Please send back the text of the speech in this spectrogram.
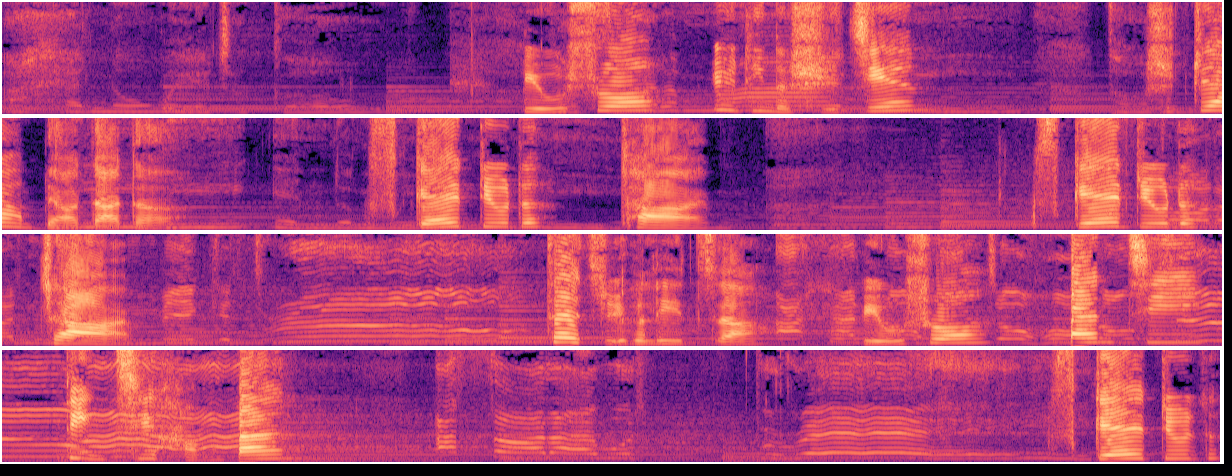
I had nowhere to go. 比如说，预定的时间是这样表达的 The end of me. ：scheduled time。scheduled time。 Make it through. 再举一个例子啊，比如说班机、 定期航班 scheduled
